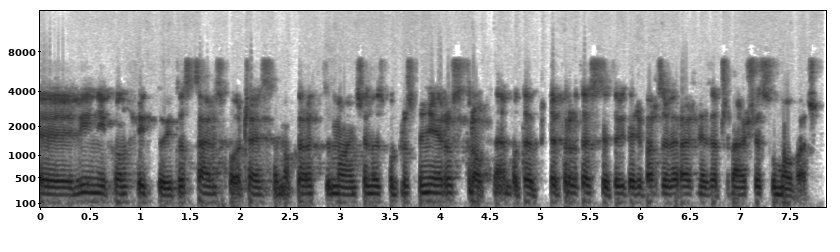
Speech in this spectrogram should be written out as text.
y, linii konfliktu i to z całym społeczeństwem akurat w tym momencie no jest po prostu nieroztropne, bo te, te protesty to widać bardzo wyraźnie zaczynają się sumować.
